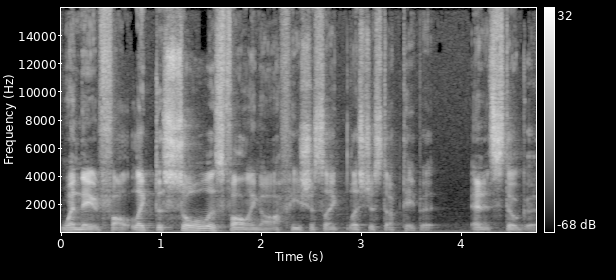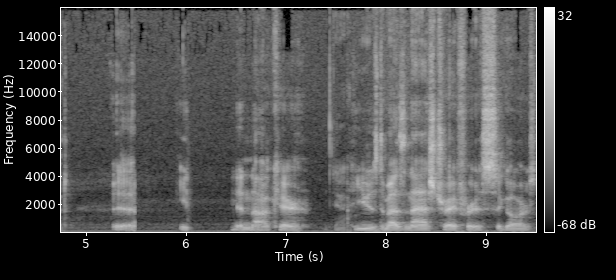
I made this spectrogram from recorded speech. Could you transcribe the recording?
when they would fall. Like the sole is falling off. He's just like, let's just duct tape it, and it's still good. Yeah, he did not care. Yeah. He used them as an ashtray for his cigars.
